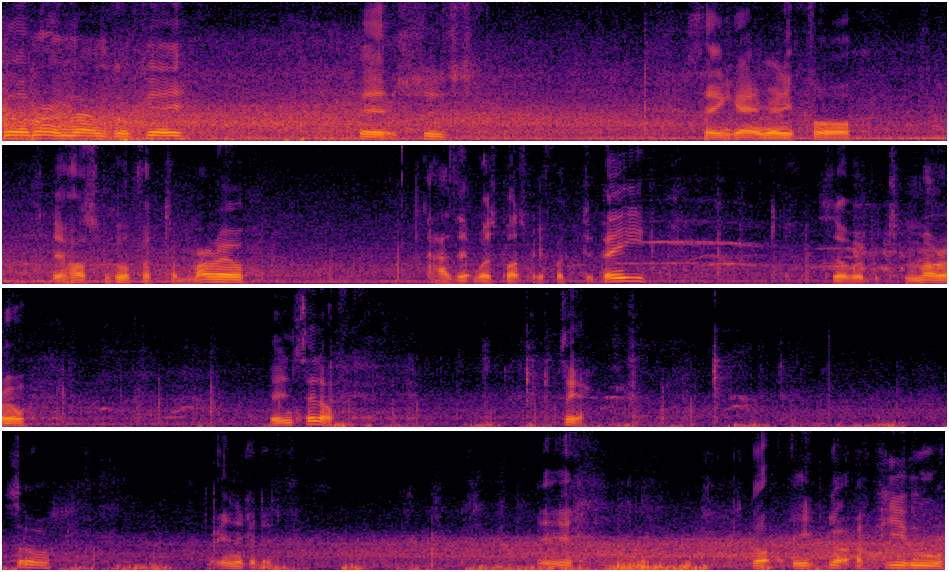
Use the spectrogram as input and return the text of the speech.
So my round's okay. It's just saying getting ready for the hospital for tomorrow as it was be for today so it will be tomorrow instead of so yeah so a good uh, got got a few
